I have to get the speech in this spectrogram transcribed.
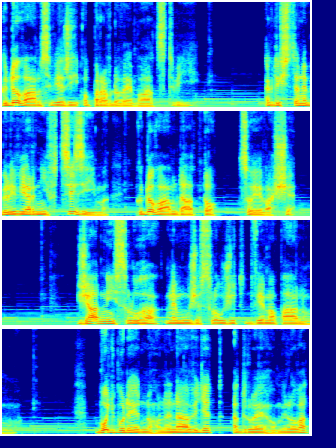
kdo vám svěří opravdové bohatství? A když jste nebyli věrní v cizím, kdo vám dá to, co je vaše? Žádný sluha nemůže sloužit dvěma pánům. Buď bude jednoho nenávidět a druhého milovat,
